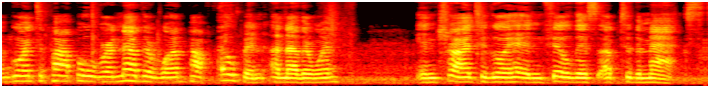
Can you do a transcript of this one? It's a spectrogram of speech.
I'm going to pop over another one, pop open another one and try to go ahead and fill this up to the max.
